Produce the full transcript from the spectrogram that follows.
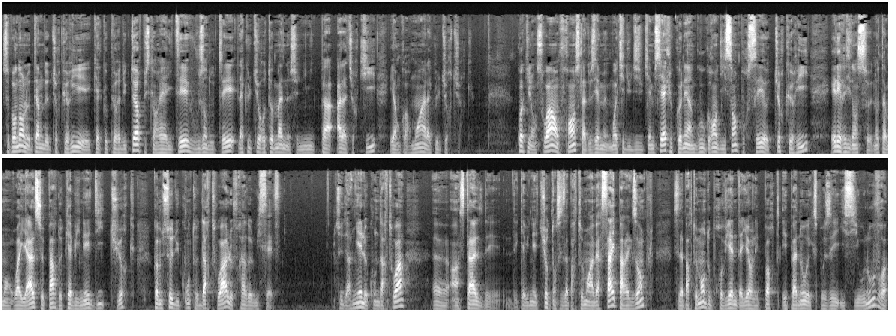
Cependant, le terme de turquerie est quelque peu réducteur, puisqu'en réalité, vous vous en doutez, la culture ottomane ne se limite pas à la Turquie, et encore moins à la culture turque. Quoi qu'il en soit, en France, la deuxième moitié du XVIIIe siècle connaît un goût grandissant pour ses euh, turqueries, et les résidences, notamment royales, se parent de cabinets dits turcs, comme ceux du comte d'Artois, le frère de Louis XVI. Ce dernier, le comte d'Artois, euh, installe des, des, cabinets turcs dans ses appartements à Versailles, par exemple, ces appartements d'où proviennent d'ailleurs les portes et panneaux exposés ici au Louvre,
